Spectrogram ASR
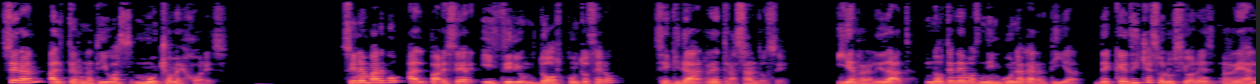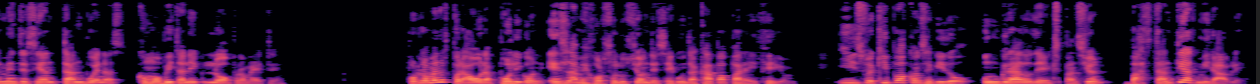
serán alternativas mucho mejores. Sin embargo, al parecer Ethereum 2.0 seguirá retrasándose, y en realidad no tenemos ninguna garantía de que dichas soluciones realmente sean tan buenas como Vitalik lo promete. Por lo menos por ahora Polygon es la mejor solución de segunda capa para Ethereum, y su equipo ha conseguido un grado de expansión bastante admirable.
